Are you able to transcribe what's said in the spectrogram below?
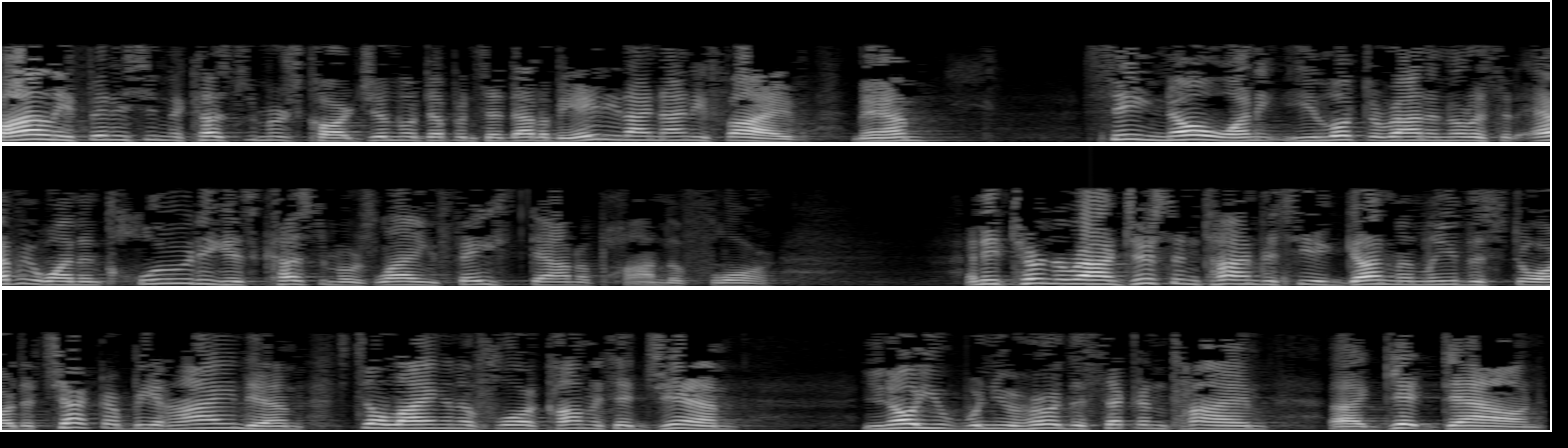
Finally finishing the customer's cart, Jim looked up and said, that'll be eighty-nine ninety-five, ma'am. Seeing no one, he looked around and noticed that everyone, including his customer, was lying face down upon the floor. And he turned around just in time to see a gunman leave the store. The checker behind him, still lying on the floor, calmly said, Jim, you know you, when you heard the second time, uh, get down,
